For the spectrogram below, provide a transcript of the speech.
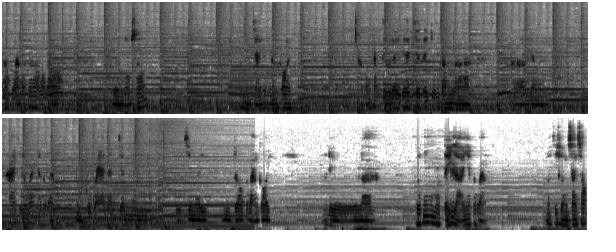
Các bạn có thấy không bắt đầu. Đường lộ xóm. Mình chạy cho bạn coi. À, khoảng cách từ đây tới chơi tới trung tâm là à, gần 2 km nha các bạn. Mình có vẽ lên trên Simi cho các bạn coi đều là đúng tỷ lệ nha các bạn. Nó chỉ cần sai sót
